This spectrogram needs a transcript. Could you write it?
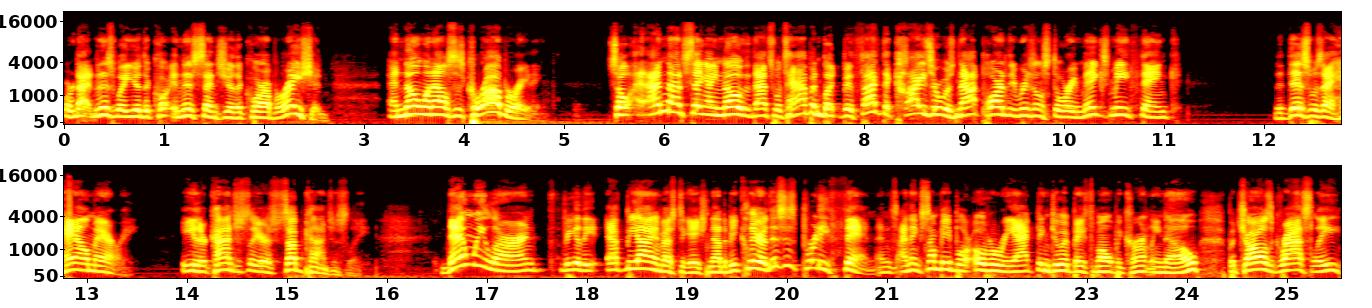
Or not in this way, you're the, in this sense, you're the corroboration. And no one else is corroborating. So I'm not saying I know that that's what's happened, but the fact that Keyser was not part of the original story makes me think that this was a Hail Mary, either consciously or subconsciously. Then we learned via the FBI investigation. Now, to be clear, this is pretty thin, and I think some people are overreacting to it based upon what we currently know. But Charles Grassley,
